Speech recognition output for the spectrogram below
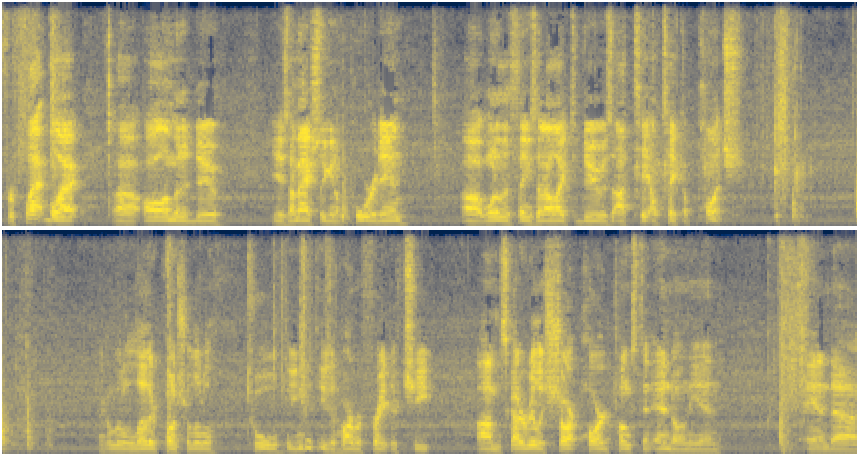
for flat black, uh, all I'm going to do is I'm actually going to pour it in. Uh, one of the things that I like to do is I will take a punch, like a little leather punch, a little tool. You can get these at Harbor Freight. They're cheap. Um, it's got a really sharp, hard tungsten end on the end. And uh,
